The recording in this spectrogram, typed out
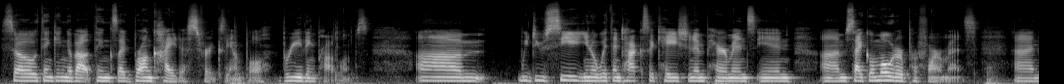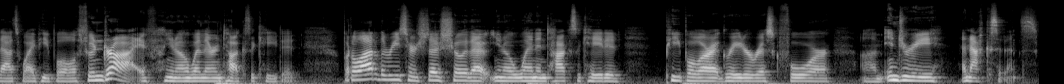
so, thinking about things like bronchitis, for example, breathing problems. Um, we do see, you know, with intoxication impairments in um, psychomotor performance, and that's why people shouldn't drive, you know, when they're intoxicated. But a lot of the research does show that, you know, when intoxicated, people are at greater risk for um, injury and accidents.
